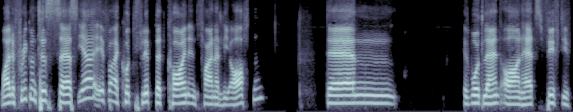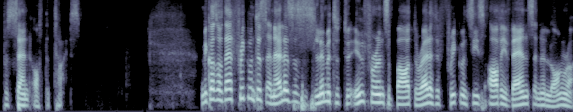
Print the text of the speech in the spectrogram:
While the frequentist says, yeah, if I could flip that coin infinitely often, then it would land on heads 50% of the times. Because of that, frequentist analysis is limited to inference about the relative frequencies of events in the long run.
